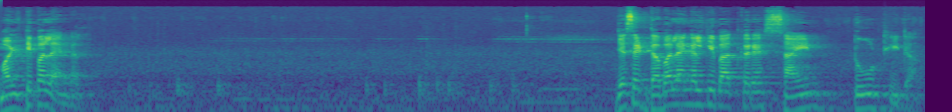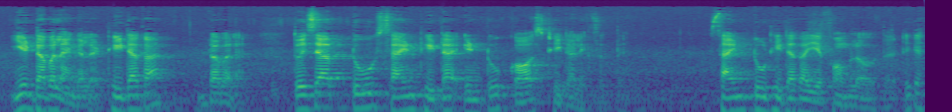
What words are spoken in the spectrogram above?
मल्टीपल एंगल जैसे डबल एंगल की बात करें साइन टू थीटा ये डबल एंगल है थीटा का डबल है। तो इसे आप two sine theta into cos theta लिख सकते हैं। साइन टू थीटा का ये फॉर्मूला होता है, ठीक है?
